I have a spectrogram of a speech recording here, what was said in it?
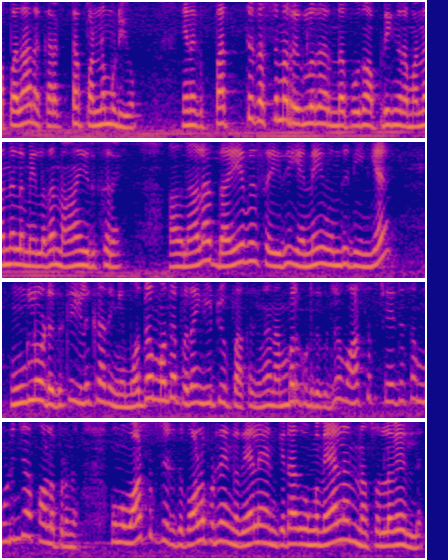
அப்போ தான் அதை கரெக்டாக பண்ண முடியும். எனக்கு பத்து கஸ்டமர் ரெகுலராக இருந்தால் போதும் அப்படிங்கிற மனநிலைமையில் தான் நான் இருக்கிறேன். அதனால் தயவு செய்து என்னை வந்து நீங்கள் உங்களோட இதுக்கு இழுக்காதீங்க. மொத மொதல் இப்போ தான் யூடியூப் பார்க்குறீங்கன்னா நம்பர் கொடுத்துக்கிட்டு வாட்ஸ்அப் ஸ்டேட்டஸை முடிஞ்சால் ஃபாலோ பண்ணுங்கள் உங்கள் வாட்ஸ்அப் ஸ்டேட்டஸை ஃபாலோ பண்ணுறது எங்கள் வேலையான்னு கேட்டால் அது உங்கள் வேலைன்னு நான் சொல்லவே இல்லை.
